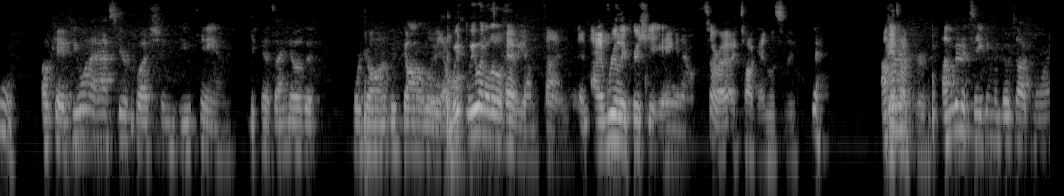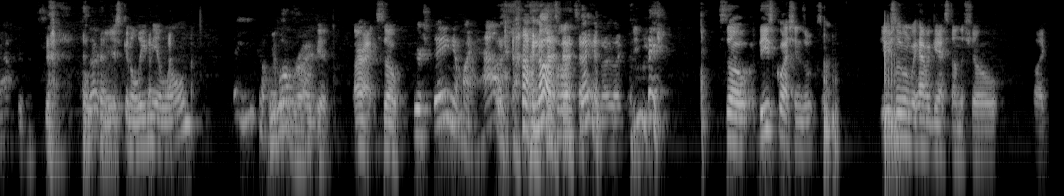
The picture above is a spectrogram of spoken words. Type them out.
Hmm. Hmm. Okay, if you want to ask your questions, you can because I know that we're going. We've gone a little. Yeah, we, we went a little heavy on the time, and I really appreciate you hanging out. It's all right. I talk endlessly. Yeah. I'm Can't gonna talk for I'm gonna take him and go talk more after this. You're just gonna leave me alone? Hey, you come We love us. Ryan. Good. All right. So You're staying at my house. I know that's what I'm saying. I'm like, geez. So these questions, usually when we have a guest on the show, like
